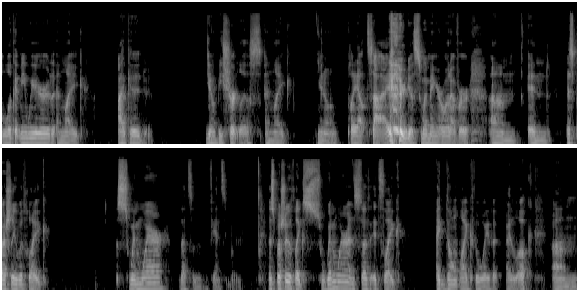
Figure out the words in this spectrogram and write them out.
look at me weird and like I could you know, be shirtless and like, you know, play outside or go swimming or whatever. Um, and especially with like swimwear, that's a fancy word. Especially with like swimwear and stuff, it's like I don't like the way that I look. Um,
